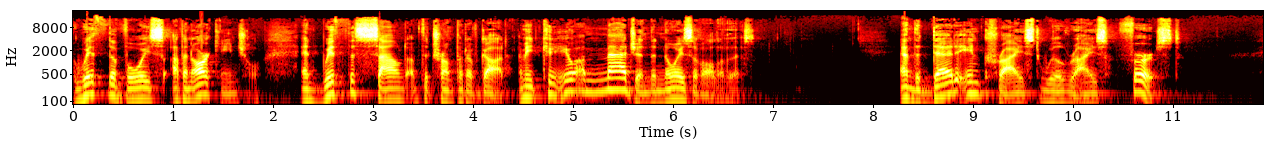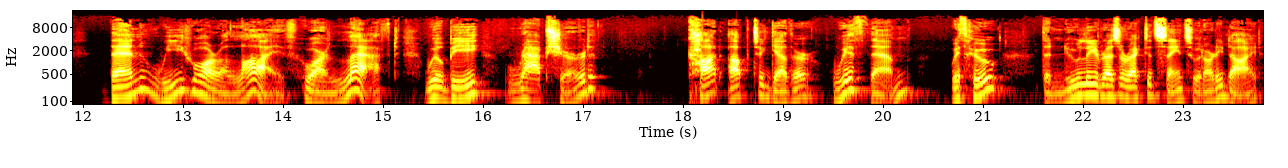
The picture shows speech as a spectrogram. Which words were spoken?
with the voice of an archangel and with the sound of the trumpet of God. I mean, can you imagine the noise of all of this? And the dead in Christ will rise first. Then we who are alive, who are left, will be raptured, caught up together with them. With who? The newly resurrected saints who had already died.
